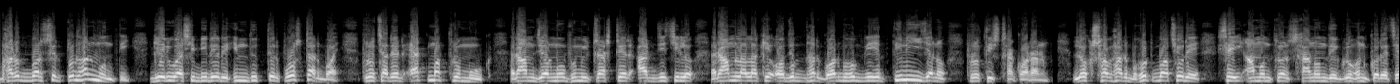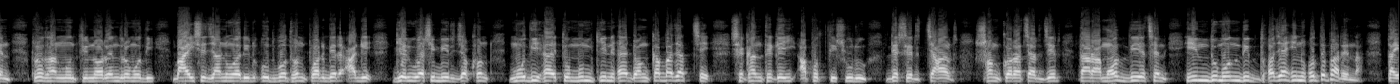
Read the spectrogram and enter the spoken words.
ভারতবর্ষের প্রধানমন্ত্রী। গেরুয়া শিবিরের হিন্দুত্বের পোস্টার বয়। প্রচারের একমাত্র মুখ। রাম জন্মভূমি ট্রাস্টের আর্জি ছিল রামলালাকে অযোধ্যার গর্ভগৃহে তিনিই যেন প্রতিষ্ঠা করান। লোকসভার ভোট বছরে সেই আমন্ত্রণ সানন্দে গ্রহণ করেছেন প্রধানমন্ত্রী নরেন্দ্র মোদী। বাইশে জানুয়ারির উদ্বোধন পর্বের আগে গেরুয়া শিবির যখন মোদী হয় তো মুমকিন হ্যাঁ ডঙ্কা বাজাচ্ছে, সেখান থেকেই আপত্তি শুরু দেশের চার শঙ্করাচার্যের। তারা মত দিয়েছেন, হিন্দু মন্দির ধ্বজাহীন হতে পারে না। তাই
